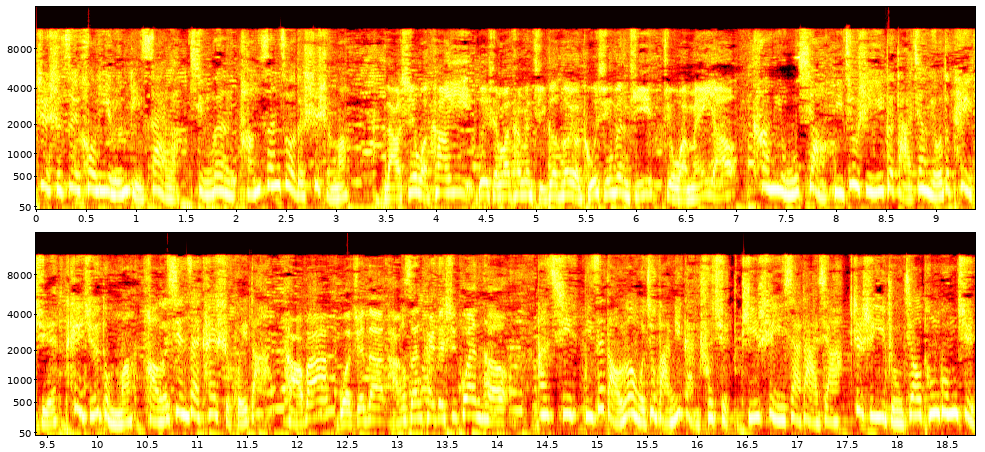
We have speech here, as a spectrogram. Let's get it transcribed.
这是最后一轮比赛了，请问唐三做的是什么？老师，我抗议，为什么他们几个都有图形问题，就我没有？抗议无效，你就是一个打酱油的配角，配角懂吗？好了，现在开始回答。好吧，我觉得唐三开的是罐头。阿七，你再捣乱，我就把你赶出去。提示一下大家，这是一种交通工具，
